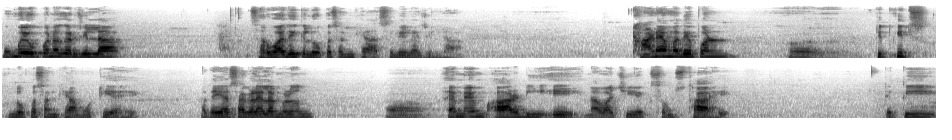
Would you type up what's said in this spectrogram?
मुंबई उपनगर जिल्हा सर्वाधिक लोकसंख्या असलेला जिल्हा. ठाण्यामध्ये पण तितकीच लोकसंख्या मोठी आहे. आता या सगळ्याला मिळून M M R D A नावाची एक संस्था आहे. तर ती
